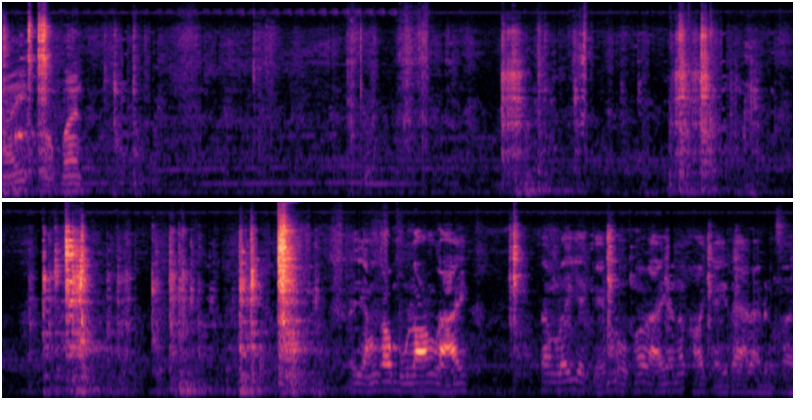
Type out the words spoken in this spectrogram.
Đấy một bên. Dặn con bù lon lại. Xong lấy dây kẽm buộc nó lại cho nó khỏi chạy ra là được rồi.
